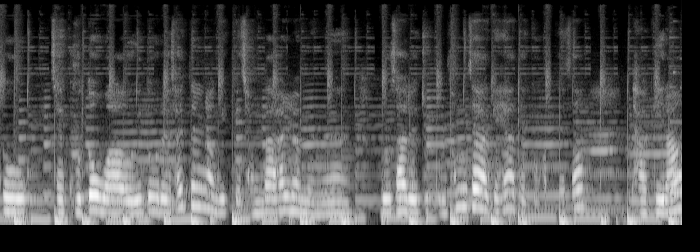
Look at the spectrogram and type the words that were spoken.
또 제 구도와 의도를 설득력 있게 전달하려면은 묘사를 조금 섬세하게 해야 될 것 같아서 닭이랑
